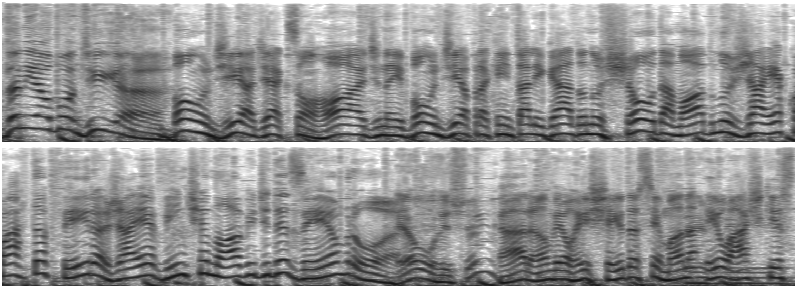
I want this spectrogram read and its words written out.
Daniel, bom dia. Bom dia, Jackson Rodney. Bom dia para quem tá ligado no show da Módulo. Já é quarta-feira, já é 29 de dezembro. É o recheio? Caramba, é o recheio da semana. Beleza. Eu acho que esse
